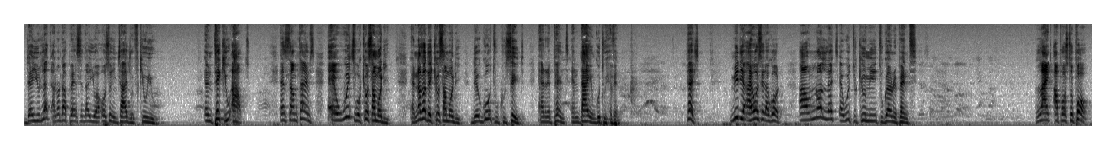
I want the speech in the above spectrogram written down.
Then you let another person that you are also in charge of kill you and take you out. And sometimes a witch will kill somebody. And after they kill somebody, they go to crusade and repent and die and go to heaven. Church, media, I always say that God, I'll not let a witch to kill me to go and repent. Like Apostle Paul,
